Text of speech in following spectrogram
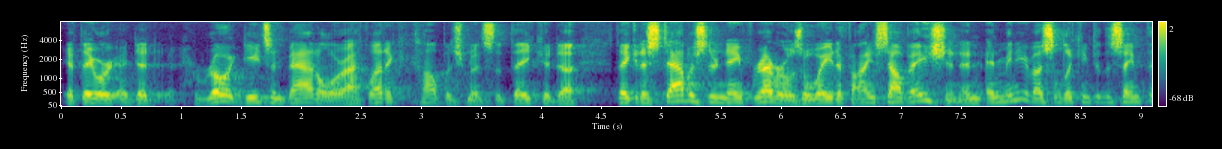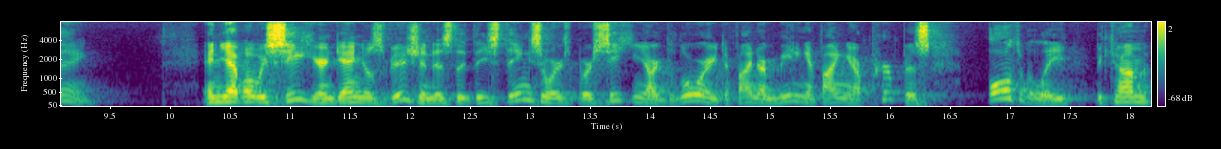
if they were did heroic deeds in battle or athletic accomplishments that they could, uh, they could establish their name forever. It was a way to find salvation. And, and many of us are looking to the same thing. And yet, what we see here in Daniel's vision is that these things we're, we're seeking our glory to find our meaning and finding our purpose ultimately become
